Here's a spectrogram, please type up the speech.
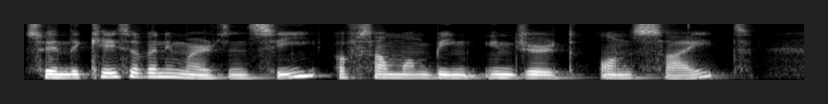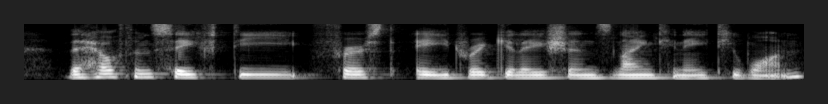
So, in the case of an emergency of someone being injured on site, the Health and Safety First Aid Regulations 1981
